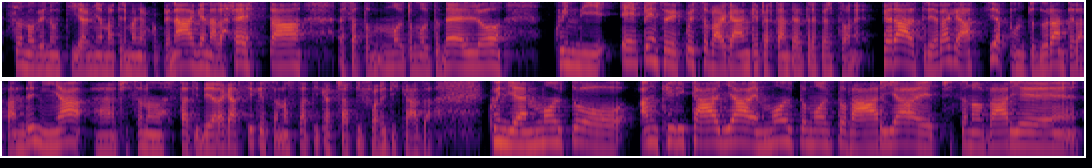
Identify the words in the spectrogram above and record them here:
sono venuti al mio matrimonio a Copenaghen, alla festa, è stato molto molto bello quindi, e penso che questo valga anche per tante altre persone. Per altri ragazzi, appunto, durante la pandemia eh, ci sono stati dei ragazzi che sono stati cacciati fuori di casa. Quindi è molto, anche l'Italia è molto molto varia e ci sono varie,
